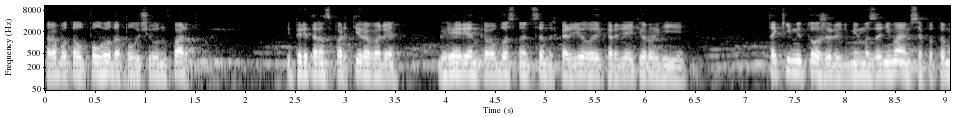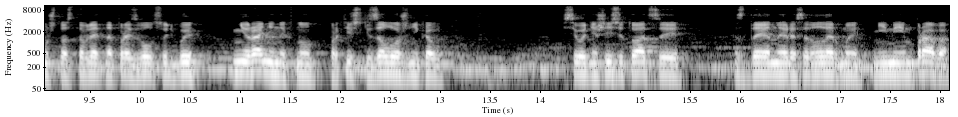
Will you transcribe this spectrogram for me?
работал полгода, получил инфаркт и перетранспортировали Григоренко в областной центр кардиологии и кардиохирургии. Такими тоже людьми мы занимаемся, потому что оставлять на произвол судьбы не раненых, но практически заложников сегодняшней ситуации с ДНР и с НЛР мы не имеем права.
